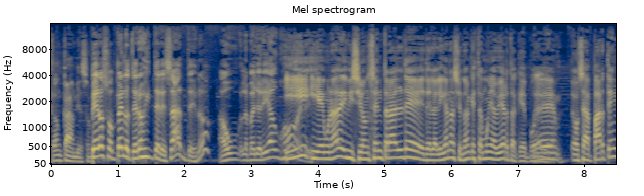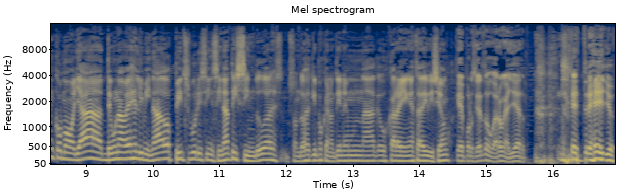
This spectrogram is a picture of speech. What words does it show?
Son cambios. Son Pero son peloteros interesantes, ¿no? Aún, la mayoría aún jóvenes. Y, y en una división central de, de la Liga Nacional que está muy abierta, que puede, o sea, parten como ya de una vez eliminados Pittsburgh y Cincinnati, sin duda son dos equipos que no tienen nada que buscar ahí en esta división. Que por cierto jugaron ayer entre ellos.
